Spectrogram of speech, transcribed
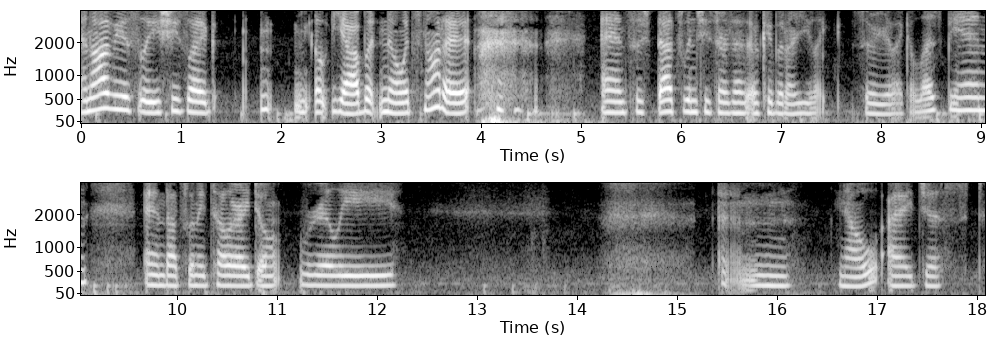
And obviously, she's like, oh, yeah, but no, it's not it. and so that's when she starts asking, okay, but are you like, so you're like a lesbian? And that's when I tell her I don't really. Um, no, I just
